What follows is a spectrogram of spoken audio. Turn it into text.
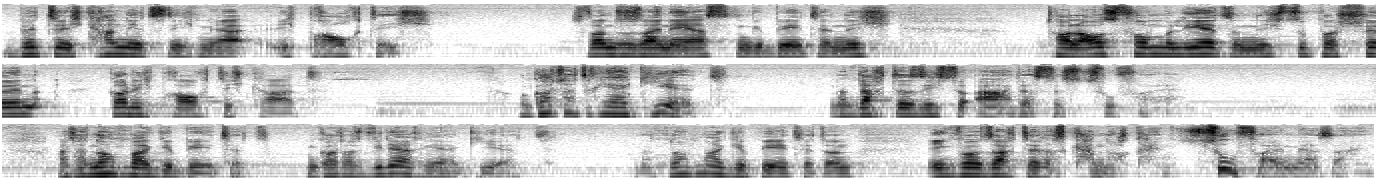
Bitte, ich kann jetzt nicht mehr, ich brauche dich. Das waren so seine ersten Gebete. Nicht toll ausformuliert und nicht super schön. Gott, ich brauche dich gerade. Und Gott hat reagiert. Und dann dachte er sich so, ah, das ist Zufall. Dann hat er nochmal gebetet und Gott hat wieder reagiert. Und hat nochmal gebetet und irgendwann sagte er, das kann doch kein Zufall mehr sein.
